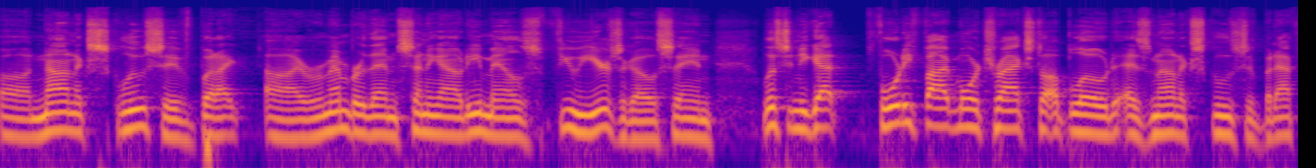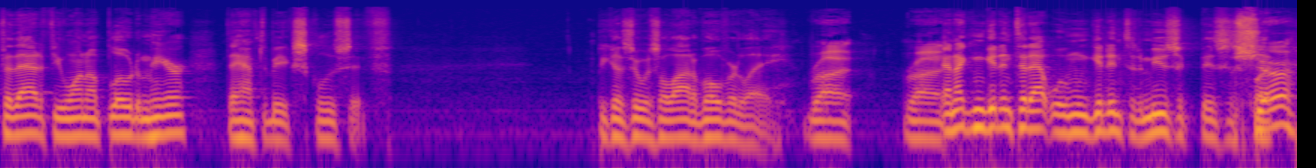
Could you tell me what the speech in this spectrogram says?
uh, non-exclusive, but I uh, I remember them sending out emails a few years ago saying, "Listen, you got 45 more tracks to upload as non-exclusive, but after that, if you want to upload them here, they have to be exclusive." Because there was a lot of overlay, Right. Right. and I can get into that when we get into the music business. but, Sure.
